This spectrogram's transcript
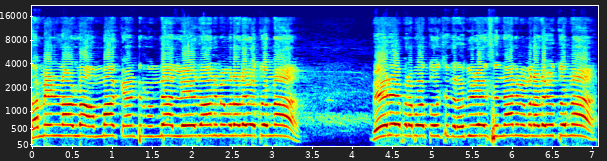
తమిళనాడులో అమ్మా క్యాంటీన్ ఉందా లేదా అని మిమ్మల్ని అడుగుతున్నా. వేరే ప్రభుత్వం వచ్చింది రద్దు చేసిందా అని మిమ్మల్ని అడుగుతున్నా.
